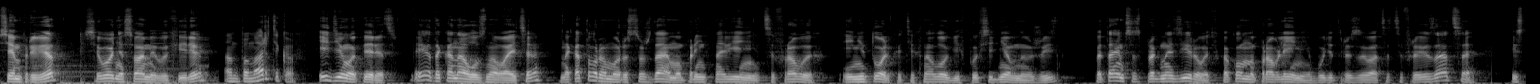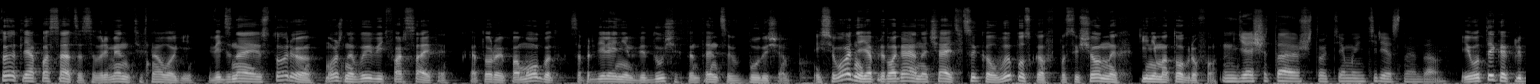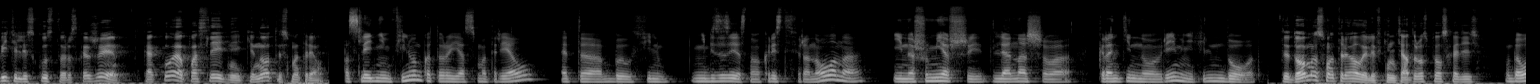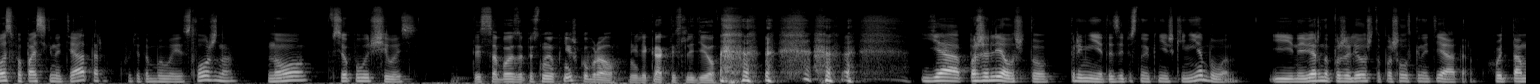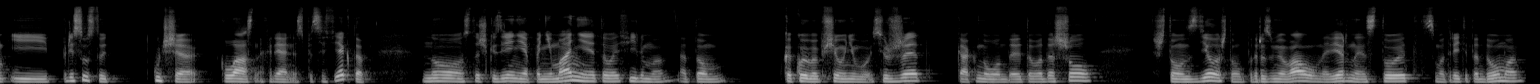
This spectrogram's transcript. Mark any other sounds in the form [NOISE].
Всем привет! Сегодня с вами в эфире Антон Артиков и Дима Перец. И это канал «Узнавайте», на котором мы рассуждаем о проникновении цифровых и не только технологий в повседневную жизнь, пытаемся спрогнозировать, в каком направлении будет развиваться цифровизация – и стоит ли опасаться современных технологий? Ведь зная историю, можно выявить форсайты, которые помогут с определением ведущих тенденций в будущем. И сегодня я предлагаю начать цикл выпусков, посвященных кинематографу. Я считаю, что тема интересная, да. И вот ты, как любитель искусства, расскажи, какое последнее кино ты смотрел? Последним фильмом, который я смотрел, это был фильм небезызвестного Кристофера Нолана и нашумевший для нашего карантинного времени фильм «Довод». Ты дома смотрел или в кинотеатр успел сходить? Удалось попасть в кинотеатр, хоть это было и сложно, но все получилось. Ты с собой записную книжку брал или как ты следил? [LAUGHS] Я пожалел, что при мне этой записной книжки не было, и, наверное, пожалел, что пошел в кинотеатр. Хоть там и присутствует куча классных реально спецэффектов, но с точки зрения понимания этого фильма, о том, какой вообще у него сюжет, как Нолан до этого дошел, что он сделал, что он подразумевал, наверное, стоит смотреть это дома,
